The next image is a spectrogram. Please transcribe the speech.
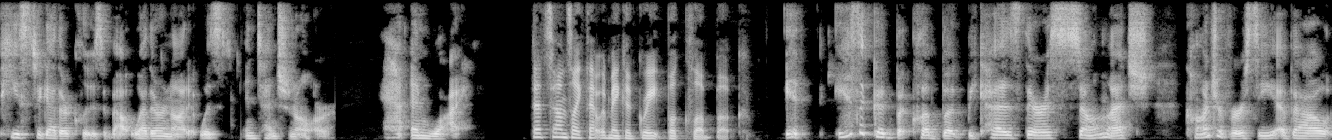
piece together clues about whether or not it was intentional or and why. That sounds like that would make a great book club book. It is a good book club book because there is so much controversy about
